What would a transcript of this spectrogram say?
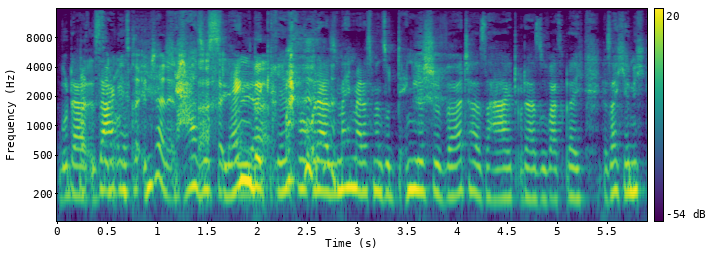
oder Was sage unsere Internetsprache, ja so Slangbegriffe oder also manchmal, dass man so englische Wörter sagt oder sowas oder ich, da sage ich ja nicht,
